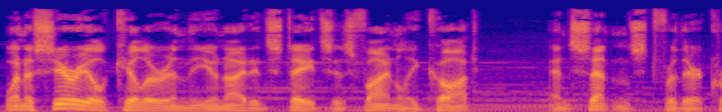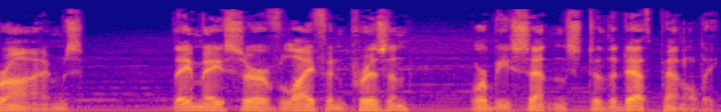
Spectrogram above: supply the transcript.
When a serial killer in the United States is finally caught and sentenced for their crimes, they may serve life in prison or be sentenced to the death penalty.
